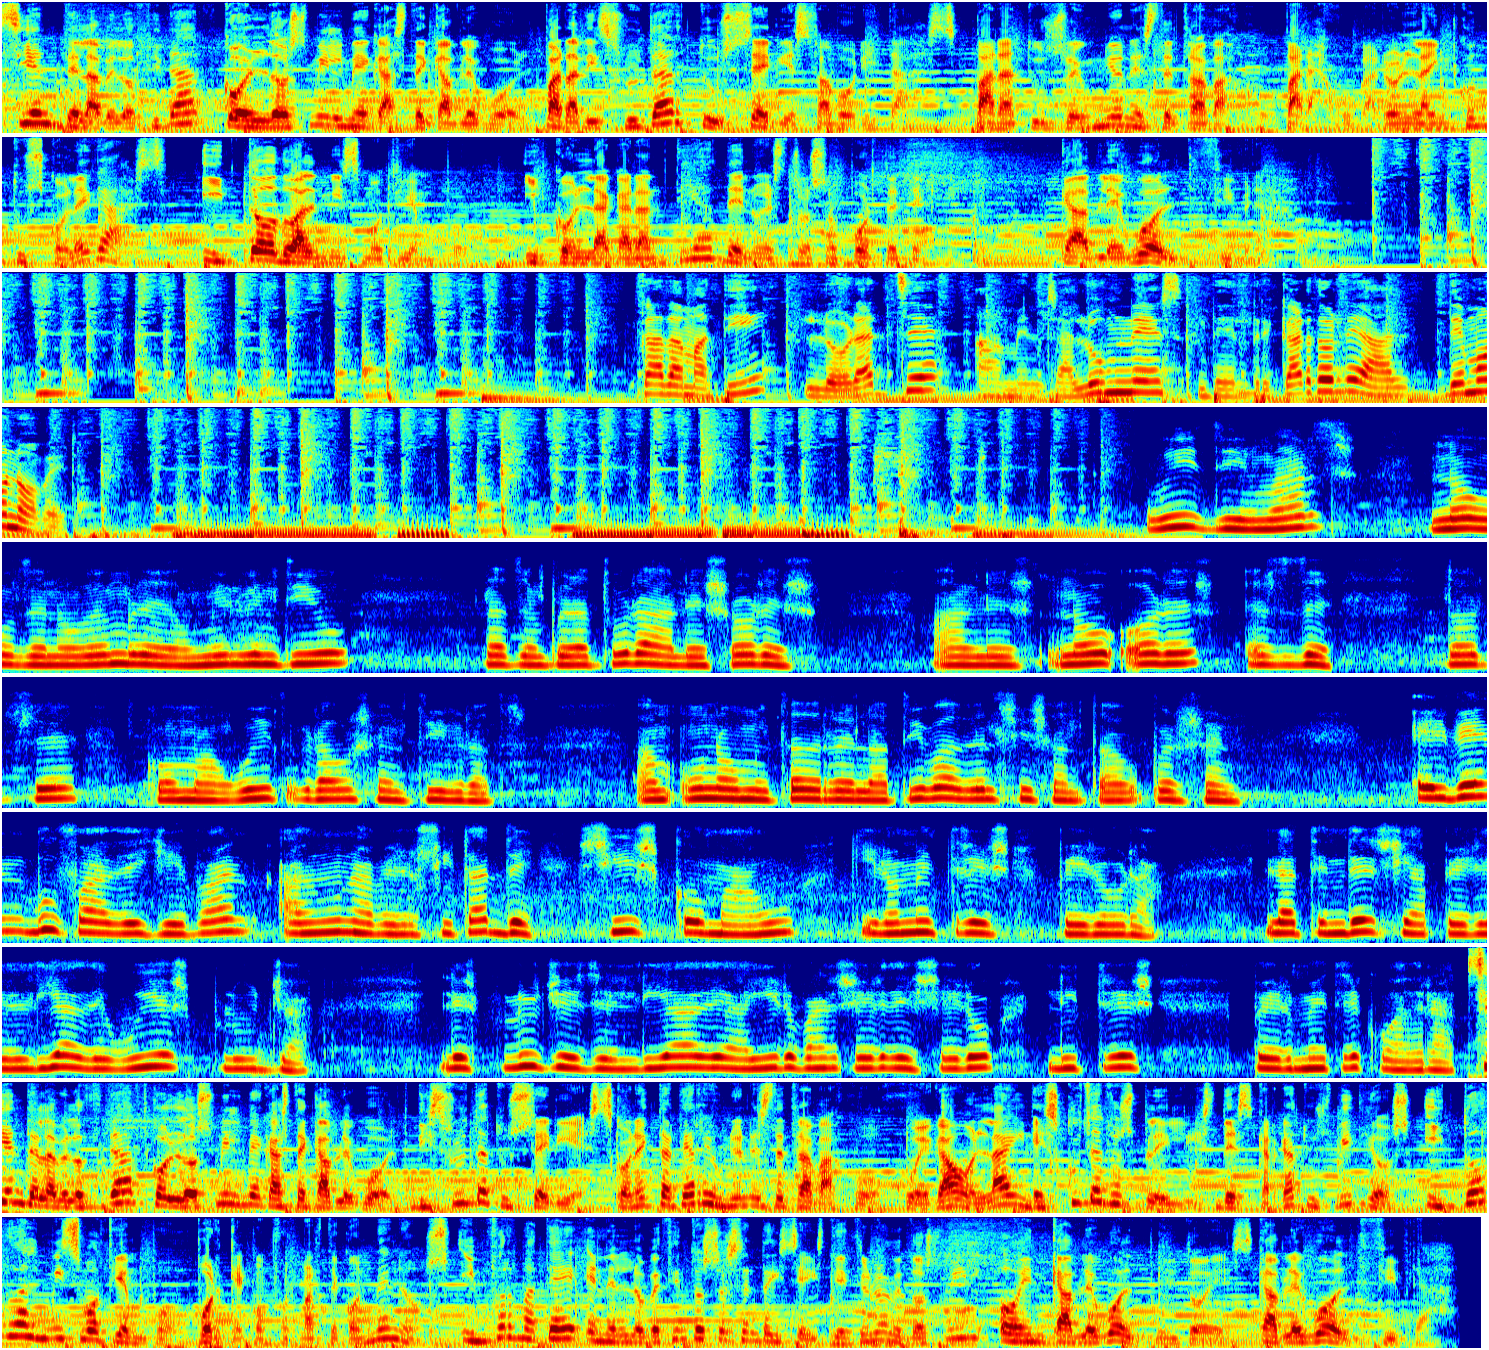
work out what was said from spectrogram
Siente la velocidad con los 1000 megas de Cable World para disfrutar tus series favoritas, para tus reuniones de trabajo, para jugar online con tus colegas y todo al mismo tiempo y con la garantía de nuestro soporte técnico. Cable World Fibra. Cada matí, l'oratge amb els alumnes del Ricardo Leal de Monover. Avui, dimarts 9 de novembre de 2021, la temperatura a les hores a les 9 hores és de 12,8 graus centígrads, amb una humitat relativa del 60%. El vent bufa de llevant amb una velocitat de 6,1 km per hora. La tendència per el dia d'avui és pluja. Les pluges del dia d'ahir van ser de 0 litres per metro cuadrado. Siente la velocidad con los 1000 megas de Cable World. Disfruta tus series, conéctate a reuniones de trabajo, juega online, escucha tus playlists, descarga tus vídeos y todo al mismo tiempo. Porque conformarte con menos. Infórmate en el 966 19 2000 o en cableworld.es. Cable World Fibra.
